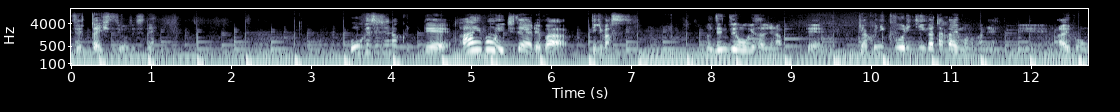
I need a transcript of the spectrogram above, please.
絶対必要ですね大げさじゃなくて iPhone1 台あればできます全然大げさじゃなくて逆にクオリティが高いものがね、えー、iPhone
